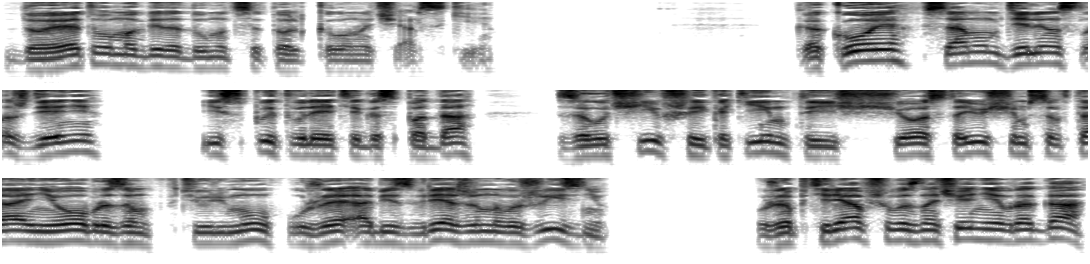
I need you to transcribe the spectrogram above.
до этого могли додуматься только луначарские. Какое в самом деле наслаждение испытывали эти господа, залучившие каким-то еще остающимся в тайне образом в тюрьму уже обезвреженного жизнью, уже потерявшего значение врага,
